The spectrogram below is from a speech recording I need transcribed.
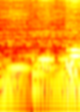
Música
